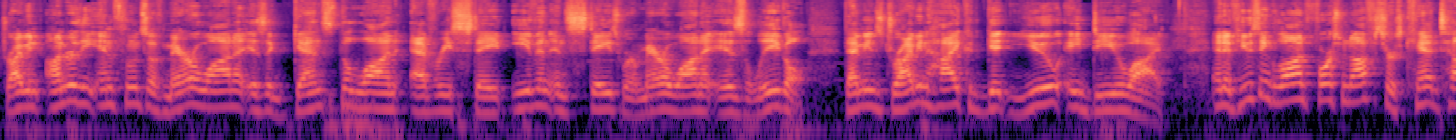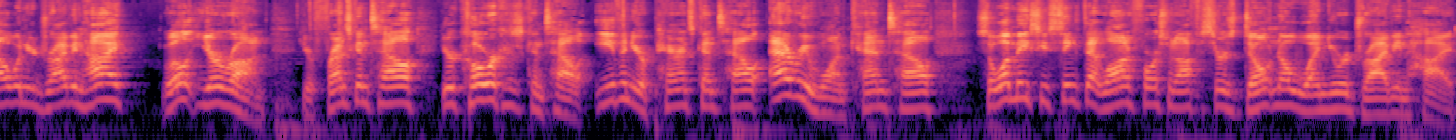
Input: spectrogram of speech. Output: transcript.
Driving under the influence of marijuana is against the law in every state, even in states where marijuana is legal. That means driving high could get you a DUI. And if you think law enforcement officers can't tell when you're driving high, well, you're wrong. Your friends can tell, your coworkers can tell, even your parents can tell, everyone can tell. So, what makes you think that law enforcement officers don't know when you're driving high?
